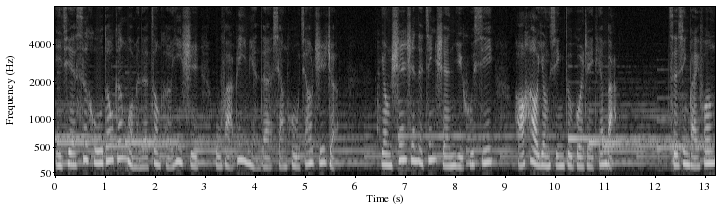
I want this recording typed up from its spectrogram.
一切似乎都跟我们的综合意识无法避免地相互交织着。用深深的精神与呼吸，好好用心度过这一天吧。磁性白风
